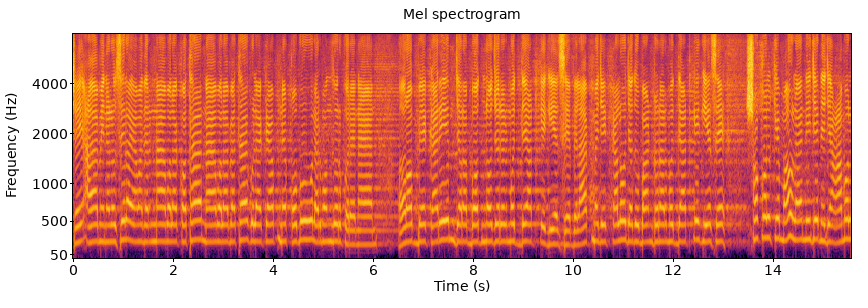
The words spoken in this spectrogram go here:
সেই আমিনের ওসিলায় আমাদের না বলা কথা, না বলা ব্যথাগুলাকে আপনি কবুল আর মঞ্জুর করে নেন। রব্বে কারিম, যারা বদনজরের মধ্যে আটকে গিয়েছে, ব্ল্যাক ম্যাজিক, কালো জাদু বান্টনার মধ্যে আটকে গিয়েছে, সকলকে মাওলা নিজে নিজে আমল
